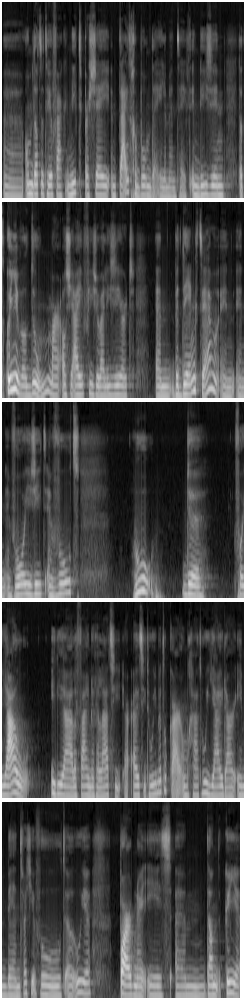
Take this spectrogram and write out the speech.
Uh, omdat het heel vaak niet per se een tijdgebonden element heeft. In die zin, dat kun je wel doen, maar als jij visualiseert en bedenkt hè, en, en, en voor je ziet en voelt hoe de voor jou ideale, fijne relatie eruit ziet, hoe je met elkaar omgaat, hoe jij daarin bent, wat je voelt, uh, hoe je partner is, um, dan kun je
